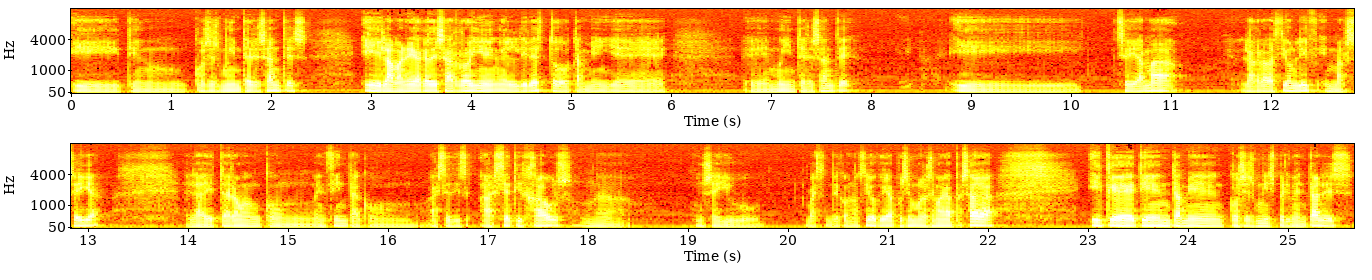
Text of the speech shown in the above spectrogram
y tiene cosas muy interesantes. Y la manera que desarrollen el directo también es eh, muy interesante. Y se llama la grabación Live en Marsella. La editaron con, en cinta con Aesthetic, House una, un sello bastante conocido que ya pusimos la semana pasada y que tienen también cosas muy experimentales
